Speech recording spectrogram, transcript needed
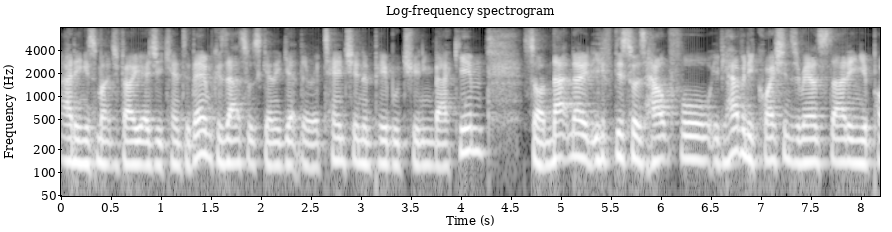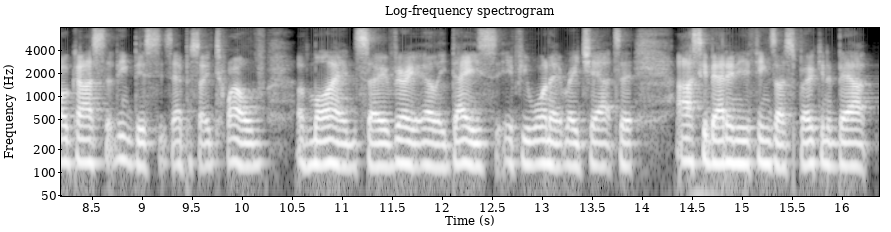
adding as much value as you can to them because that's what's going to get their attention and people tuning back in. So, on that note, if this was helpful, if you have any questions around starting your podcast, I think this is episode 12 of mine. So, very early days. If you want to reach out to ask about any of the things I've spoken about,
